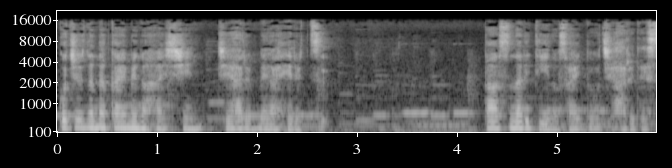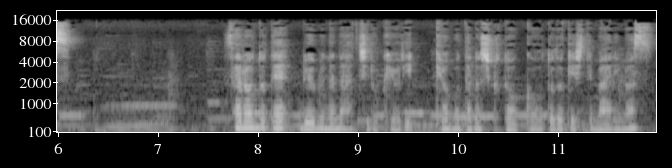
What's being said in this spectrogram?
？57回目の配信千春メガヘルツ。パーソナリティの斉藤千春です。サロンドテルーム786より今日も楽しくトークをお届けしてまいります。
